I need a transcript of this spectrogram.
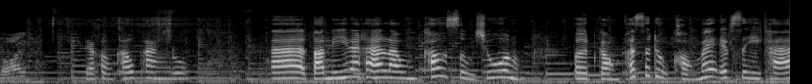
ช้อยเดี๋ยวของเขาพังลูก อ่าตอนนี้นะคะเราเข้าสู่ช่วง เปิดกล่องพัสดุของแม่ FC ค่ะ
